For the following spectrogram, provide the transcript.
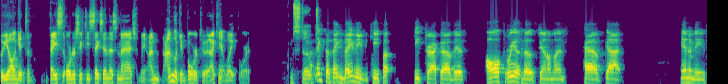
who y'all get to face Order 66 in this match. I mean, I'm I'm looking forward to it. I can't wait for it. I'm stoked. I think the thing they need to keep up keep track of is all three of those gentlemen have got enemies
